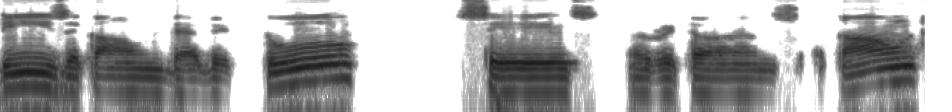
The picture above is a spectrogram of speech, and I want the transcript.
D's account debit to sales return account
